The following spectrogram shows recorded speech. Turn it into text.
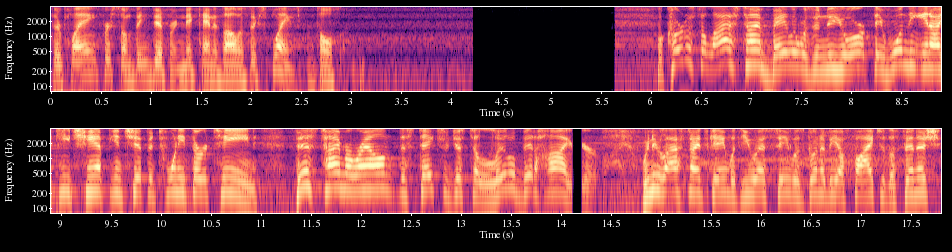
they're playing for something different. Nick Canizales explains from Tulsa. Well, Curtis, the last time Baylor was in New York, they won the NIT championship in 2013. This time around, the stakes are just a little bit higher. We knew last night's game with USC was going to be a fight to the finish,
